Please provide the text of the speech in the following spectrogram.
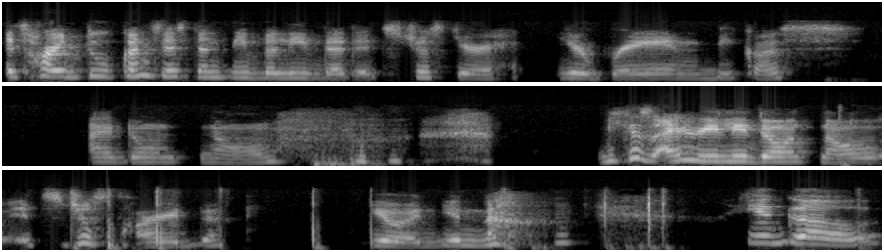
It's hard to consistently believe that it's just your your brain because I don't know. because I really don't know. It's just hard. Yun, yun na. you go.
